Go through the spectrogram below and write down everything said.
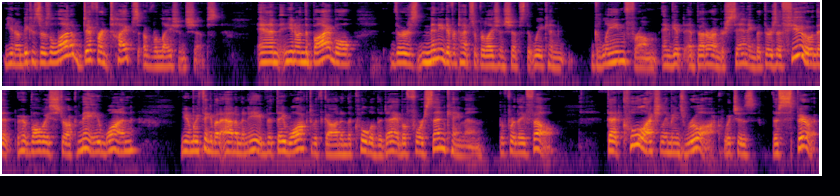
you know, because there's a lot of different types of relationships. And, you know, in the Bible, there's many different types of relationships that we can glean from and get a better understanding. But there's a few that have always struck me. One, you know, we think about Adam and Eve, that they walked with God in the cool of the day before sin came in, before they fell. That cool actually means ruach, which is the spirit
